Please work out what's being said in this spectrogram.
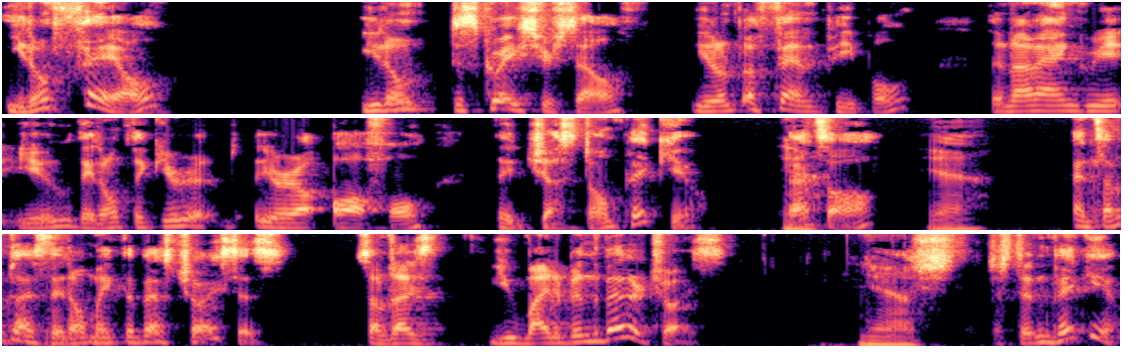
you don't fail you don't disgrace yourself. You don't offend people. They're not angry at you. They don't think you're you're awful. They just don't pick you. Yeah. That's all. Yeah. And sometimes they don't make the best choices. Sometimes you might have been the better choice. Yeah. Just, didn't pick you.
